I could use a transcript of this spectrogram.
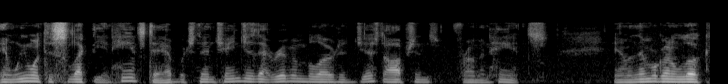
And we want to select the Enhance tab, which then changes that ribbon below to just Options from Enhance. And then we're going to look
